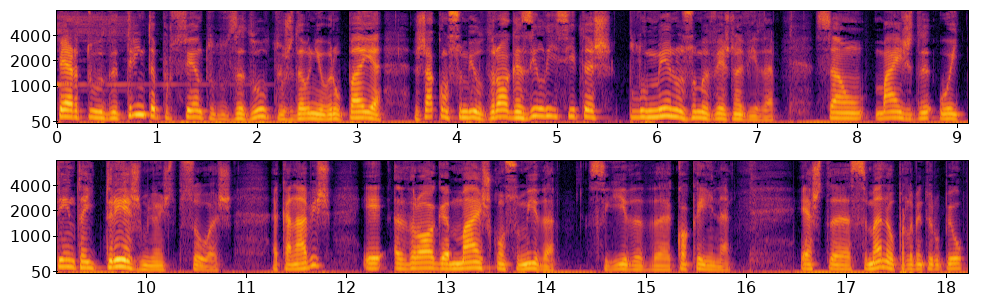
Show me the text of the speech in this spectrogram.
Perto de 30% dos adultos da União Europeia já consumiu drogas ilícitas pelo menos uma vez na vida. São mais de 83 milhões de pessoas. A cannabis é a droga mais consumida, seguida da cocaína. Esta semana, o Parlamento Europeu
